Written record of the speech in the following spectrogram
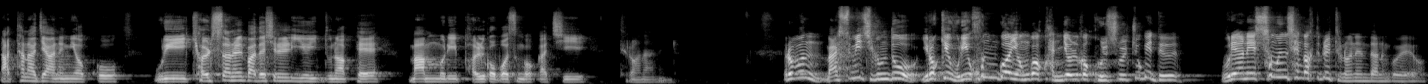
나타나지 않음이 없고 우리 결산을 받으실 이의 눈앞에 만물이 벌거벗은 것 같이 드러나느니라. 여러분, 말씀이 지금도 이렇게 우리 혼과 영과 관절과 골수를 쪼개듯 우리 안에 숨은 생각들을 드러낸다는 거예요.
